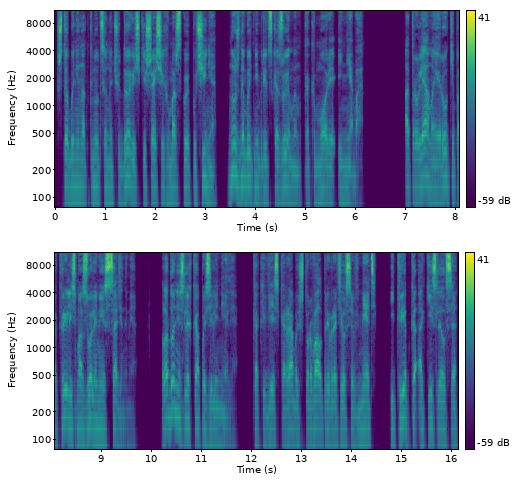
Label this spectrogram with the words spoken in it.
Чтобы не наткнуться на чудовищ, кишащих в морской пучине, нужно быть непредсказуемым, как море и небо. От руля мои руки покрылись мозолями и ссадинами. Ладони слегка позеленели. Как и весь корабль, штурвал превратился в медь и крепко окислился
